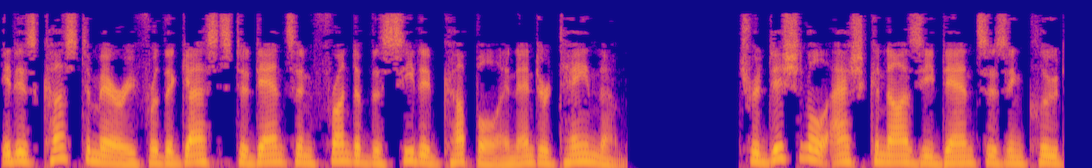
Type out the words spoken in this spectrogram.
It is customary for the guests to dance in front of the seated couple and entertain them. Traditional Ashkenazi dances include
